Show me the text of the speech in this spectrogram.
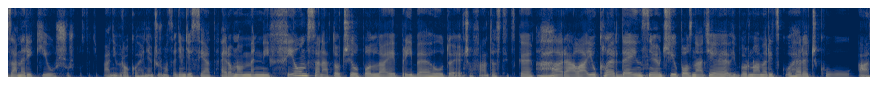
z Ameriky, už, už v podstate pani v rokoch, ja neviem, či už má 70. Aj rovnomenný film sa natočil podľa jej príbehu, to je niečo fantastické. Hrala ju Claire Danes, neviem, či ju poznáte, výbornú americkú herečku a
